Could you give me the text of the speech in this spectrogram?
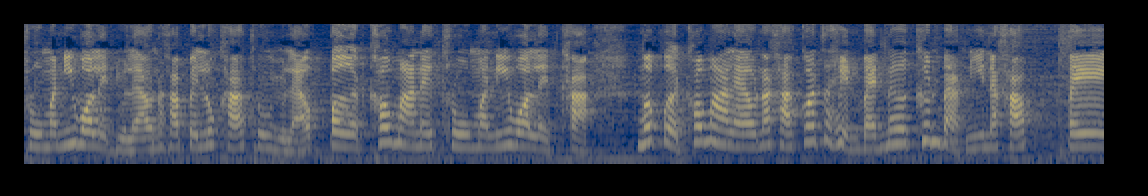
True Money Wallet อยู่แล้วนะคะ เป็นลูกค้า True อยู่แล้ว เปิดเข้ามาใน True Money Wallet ค่ะ เมื่อเปิดเข้ามาแล้วนะคะ ก็จะเห็นแบนเนอร์ขึ้นแบบนี้นะคะ Pay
